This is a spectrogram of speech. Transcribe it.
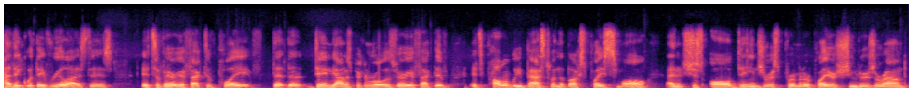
I think what they've realized is it's a very effective play. That the Dame Giannis pick and roll is very effective. It's probably best when the Bucks play small and it's just all dangerous perimeter players, shooters around.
